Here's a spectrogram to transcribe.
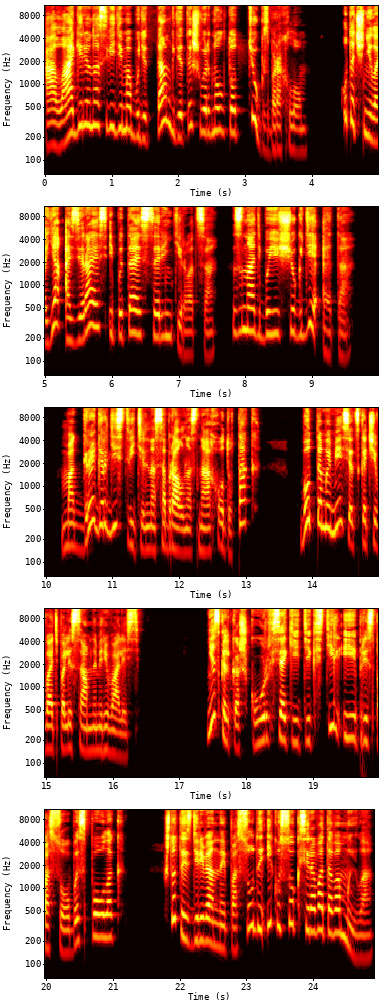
«А лагерь у нас, видимо, будет там, где ты швырнул тот тюк с барахлом», — уточнила я, озираясь и пытаясь сориентироваться. «Знать бы еще, где это». МакГрегор действительно собрал нас на охоту так, будто мы месяц кочевать по лесам намеревались. Несколько шкур, всякий текстиль и приспособы с полок, что-то из деревянной посуды и кусок сероватого мыла,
